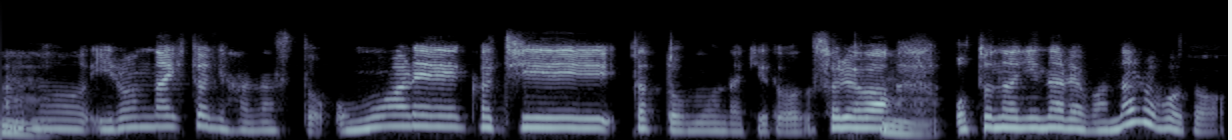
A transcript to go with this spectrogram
あの、いろんな人に話すと思われがちだと思うんだけど、それは大人になればなるほど、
